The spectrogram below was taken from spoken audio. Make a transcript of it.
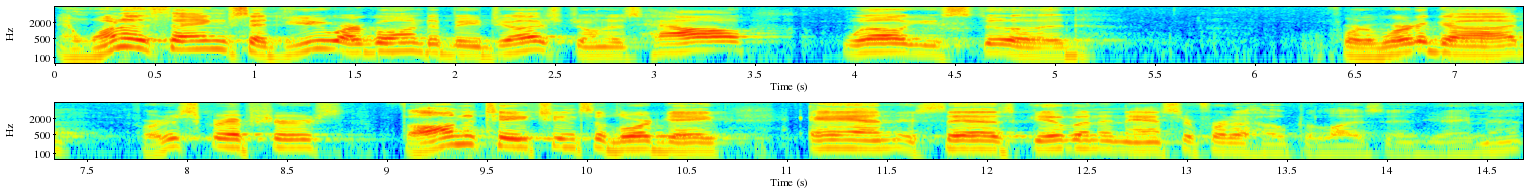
And one of the things that you are going to be judged on is how well you stood for the Word of God, for the Scriptures, following the teachings the Lord gave, and it says, given an answer for the hope that lies in you. Amen?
